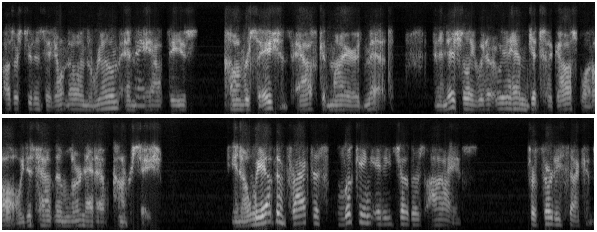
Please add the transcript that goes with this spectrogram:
other students they don't know in the room and they have these conversations, ask, admire, admit. And initially, we, don't, we didn't have them get to the gospel at all. We just have them learn how to have a conversation. You know, we have them practice looking at each other's eyes for 30 seconds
